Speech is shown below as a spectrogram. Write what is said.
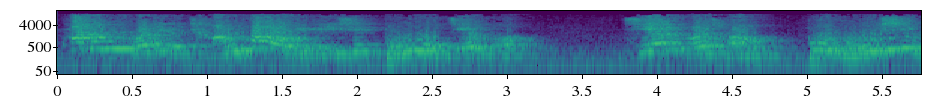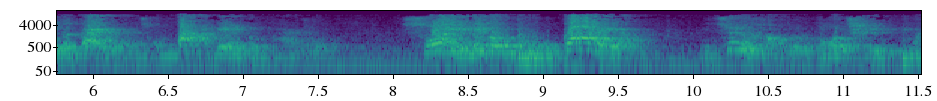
它能和这个肠道里的一些毒物结合，结合成不溶性的钙源从大便中排出。所以这个补钙呀，你最好就多吃一片。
